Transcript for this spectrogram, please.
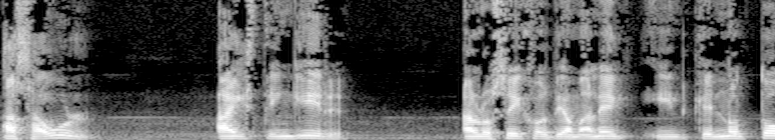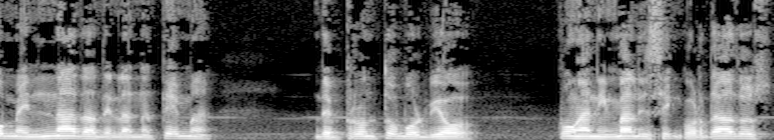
a Saúl a extinguir a los hijos de Amalek y que no tome nada del anatema, de pronto volvió con animales engordados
